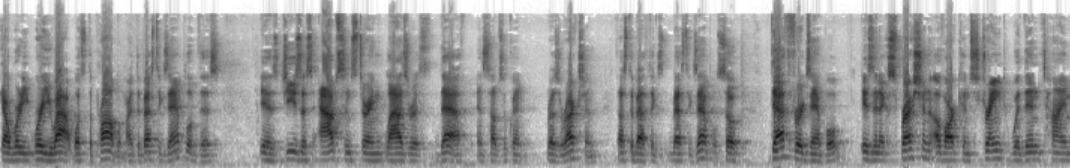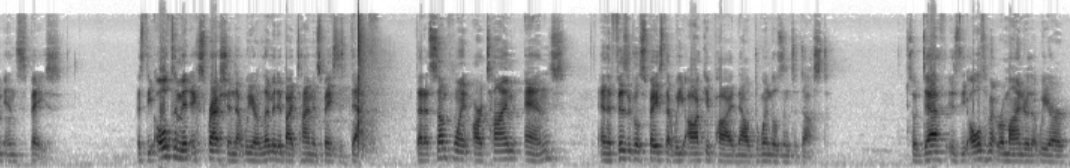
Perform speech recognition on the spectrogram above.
God, where are you, where are you at? What's the problem? Right? The best example of this is Jesus' absence during Lazarus' death and subsequent resurrection. That's the best, best example. So, death, for example, is an expression of our constraint within time and space. It's the ultimate expression that we are limited by time and space is death. That at some point our time ends and the physical space that we occupied now dwindles into dust. So, death is the ultimate reminder that we are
